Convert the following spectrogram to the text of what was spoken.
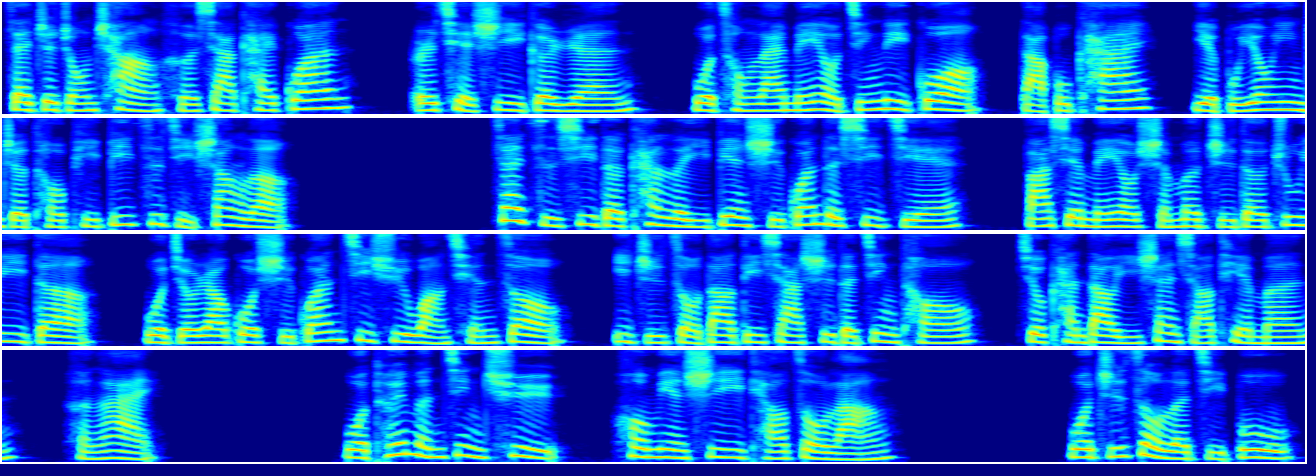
在这种场合下开关，而且是一个人，我从来没有经历过，打不开，也不用硬着头皮逼自己上了。再仔细的看了一遍石棺的细节，发现没有什么值得注意的，我就绕过石棺继续往前走，一直走到地下室的尽头，就看到一扇小铁门。很矮，我推门进去，后面是一条走廊。我只走了几步，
